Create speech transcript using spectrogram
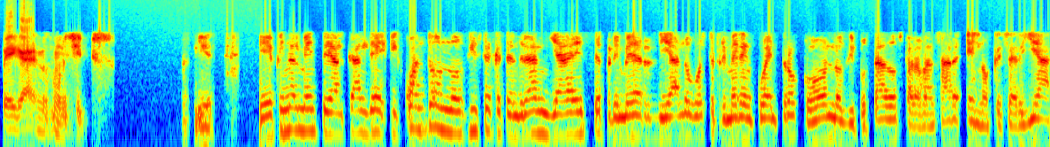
pega en los municipios. Y finalmente, alcalde, ¿y cuándo nos dice que tendrán ya este primer diálogo, este primer encuentro con los diputados para avanzar en lo que sería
